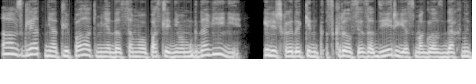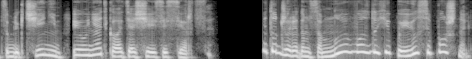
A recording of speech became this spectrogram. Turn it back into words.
а взгляд не отлипал от меня до самого последнего мгновения, и лишь когда Кинг скрылся за дверью, я смогла вздохнуть с облегчением и унять колотящееся сердце. И тут же рядом со мной в воздухе появился Пошнель.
